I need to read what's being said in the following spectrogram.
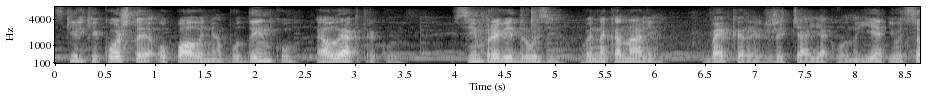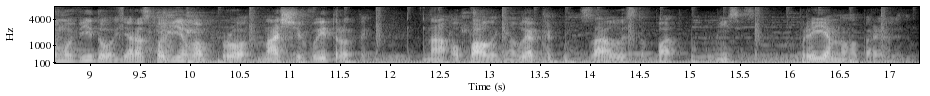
Скільки коштує опалення будинку електрикою? Всім привіт, друзі! Ви на каналі Бекери Життя як воно є. І у цьому відео я розповім вам про наші витрати на опалення електрику за листопад місяць. Приємного перегляду!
